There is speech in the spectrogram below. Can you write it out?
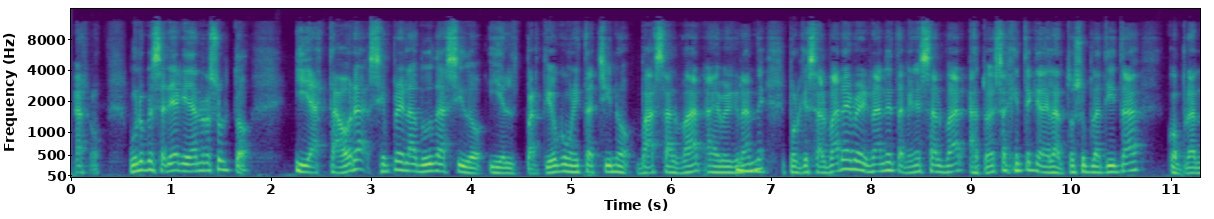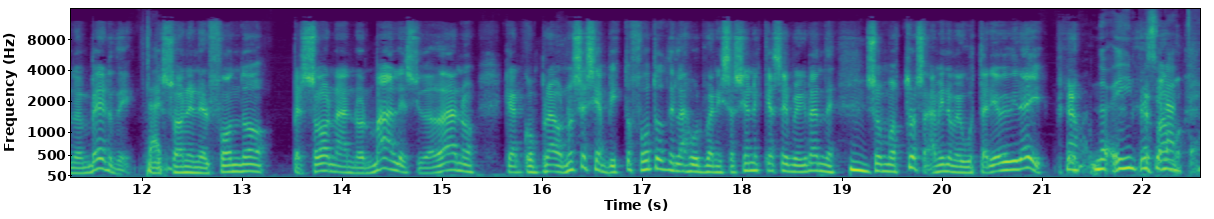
Claro, uno pensaría que ya no resultó. Y hasta ahora siempre la duda ha sido, ¿y el Partido Comunista Chino va a salvar a Evergrande? Porque salvar a Evergrande también es salvar a toda esa gente que adelantó su platita comprando en verde, que son en el fondo personas normales, ciudadanos que han comprado. No sé si han visto fotos de las urbanizaciones que hace Belgrande. Mm. Son monstruosas. A mí no me gustaría vivir ahí. es impresionante.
